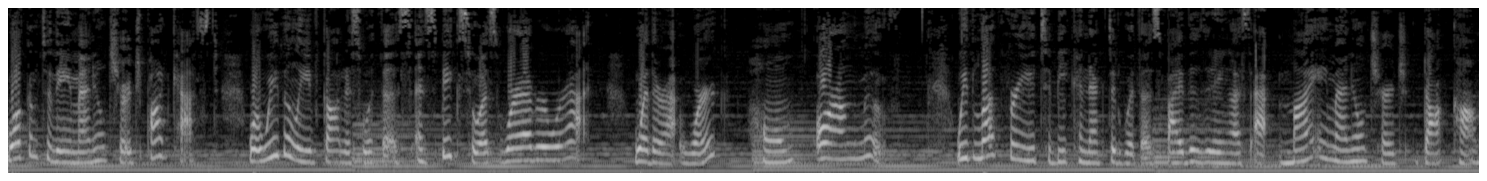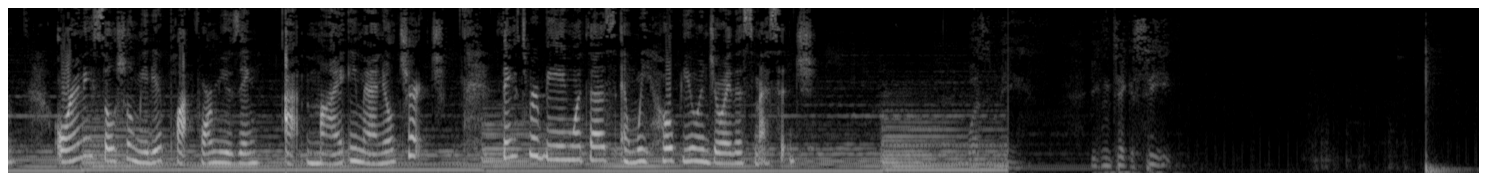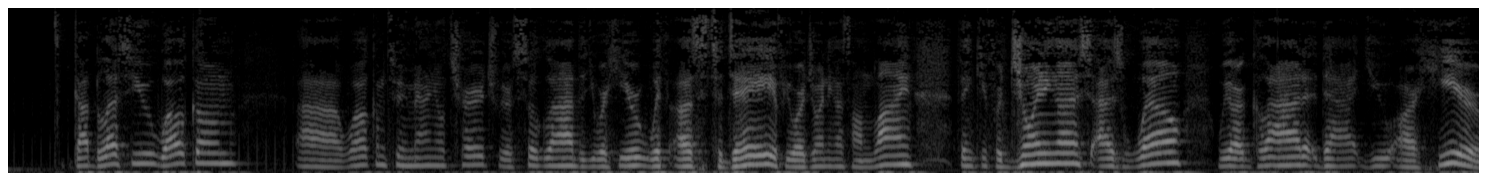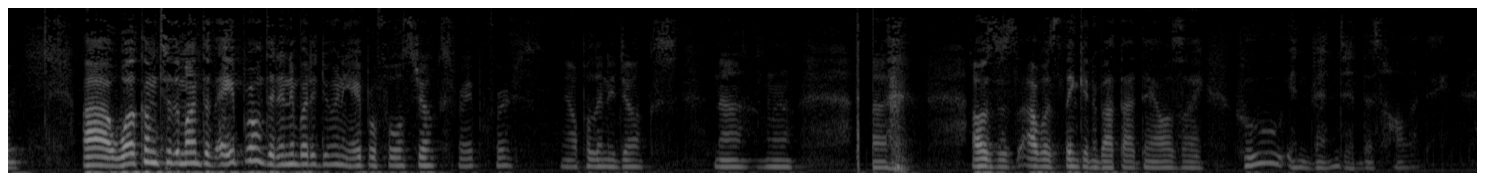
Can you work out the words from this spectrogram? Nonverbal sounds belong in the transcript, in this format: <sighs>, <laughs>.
Welcome to the Emmanuel Church podcast, where we believe God is with us and speaks to us wherever we're at, whether at work, home, or on the move. We'd love for you to be connected with us by visiting us at myemmanuelchurch.com or any social media platform using at My Emmanuel Church. Thanks for being with us and we hope you enjoy this message. Wasn't me. You can take a seat. God bless you. Welcome. Uh, welcome to Emmanuel Church. We are so glad that you are here with us today. If you are joining us online, thank you for joining us as well. We are glad that you are here. Uh, welcome to the month of April. Did anybody do any April Fool's jokes for April 1st? Y'all pull any jokes? No, no. Uh, <laughs> I was just, I was thinking about that day. I was like, who invented this holiday?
